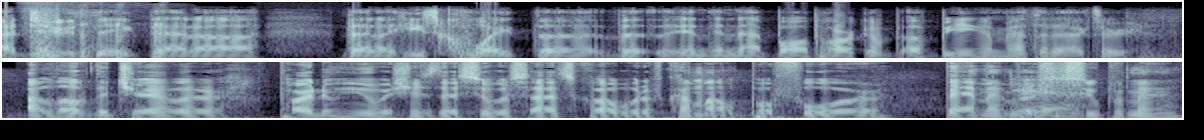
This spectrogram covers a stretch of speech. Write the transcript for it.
I do think that uh, that uh, he's quite the, the in, in that ballpark of, of being a method actor. I love the trailer. Part of me wishes that Suicide Squad would have come out before Batman versus Yeah. Superman.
